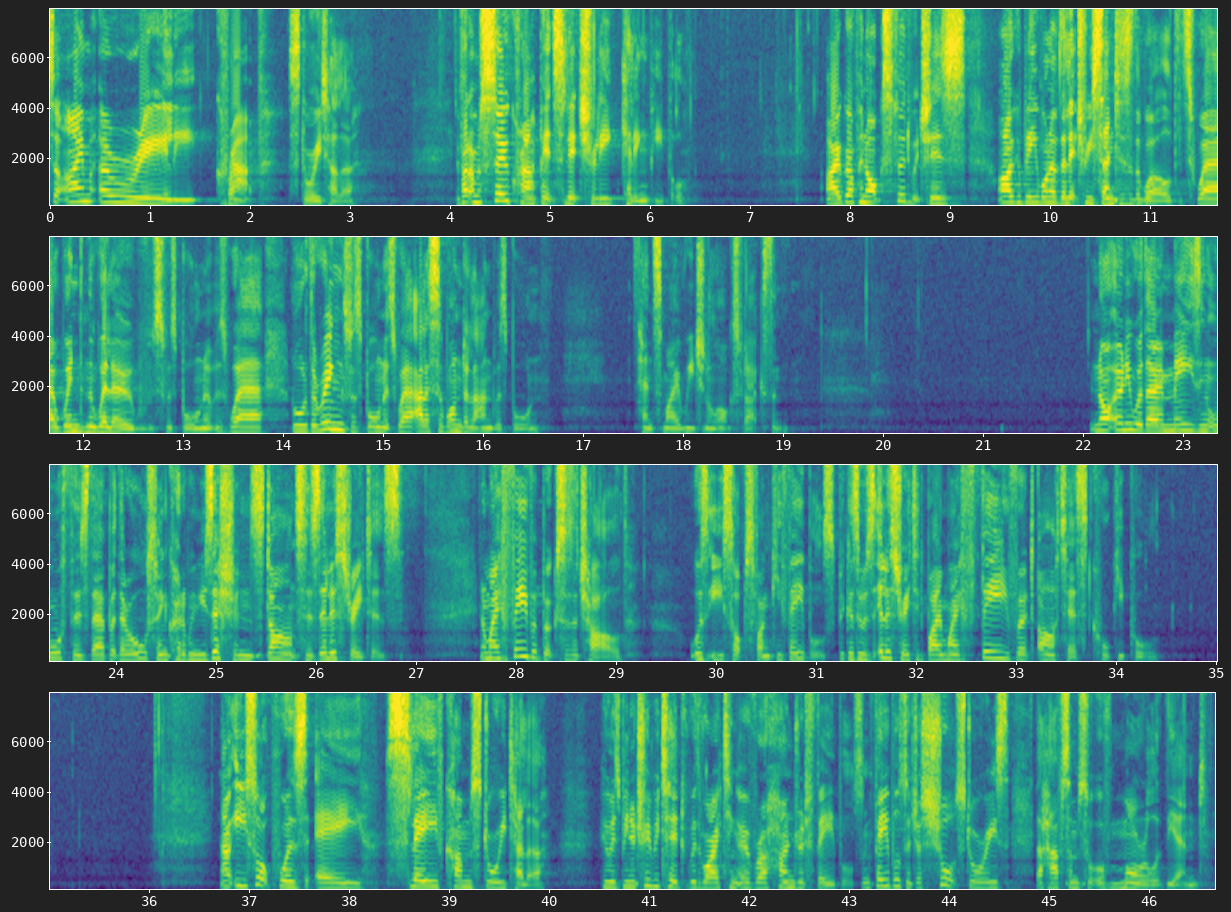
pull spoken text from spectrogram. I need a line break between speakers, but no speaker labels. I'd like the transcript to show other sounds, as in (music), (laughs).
So I'm a really crap storyteller. In fact, I'm so crap, it's literally killing people. I grew up in Oxford, which is arguably one of the literary centres of the world. It's where Wind in the Willows was born. It was where Lord of the Rings was born. It's where Alice in Wonderland was born. Hence my regional Oxford accent. Not only were there amazing authors there, but there were also incredible musicians, dancers, illustrators. And my favourite books as a child was Aesop's Funky Fables, because it was illustrated by my favourite artist, Korky Paul. Now, Aesop was a slave come storyteller who has been attributed with writing over 100 fables. And fables are just short stories that have some sort of moral at the end.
